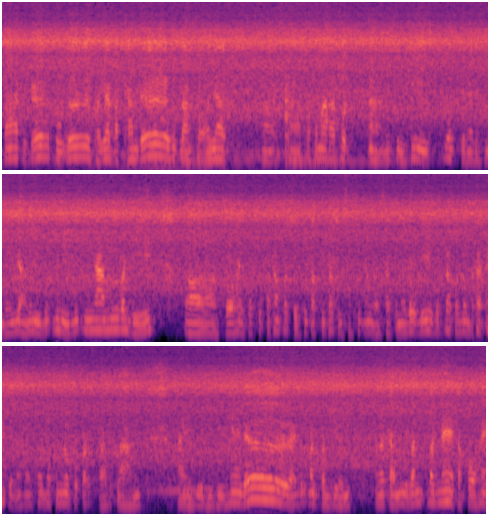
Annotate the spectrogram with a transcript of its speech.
สาธุเด้อปู่เอ้ยขออนุญาตบัตรคำเด้อลูกหลานขออนุญาตขอเข้ามาลาโทษในสิ่งที่ร่วมเกิดในสิ่งหลายอย่างวันนี้วันนี้มื้องามมือวันดีขอให้พระสุขพระธรรมพระสงฆ์คุณพระคุณพระสิ่งศักดิ์สิทธิ์ทั้งหลายสักคนโลกนี้พระพระพนมพระธาตุทั้งเจ็ดนะครับคนพระพนมปกปักรักษาลูกหลานให้อยู่ดีๆแห้เด้อให้ลูกมันคนยืนแล้วการวันนี้วันวันแม่ก็ขอให้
